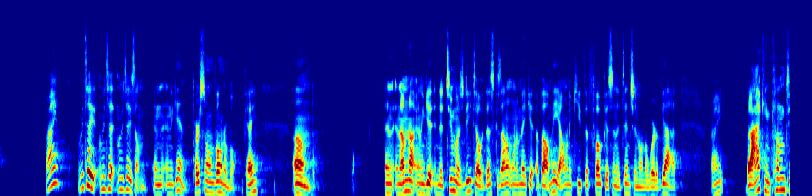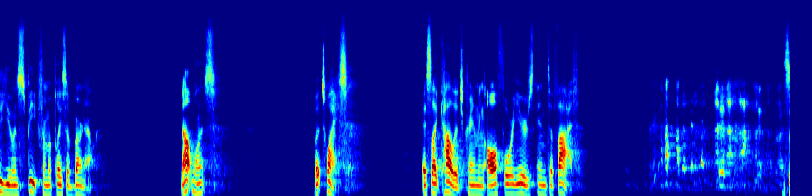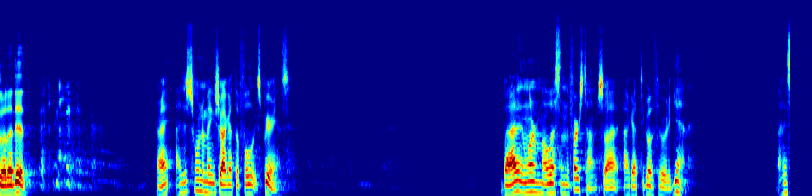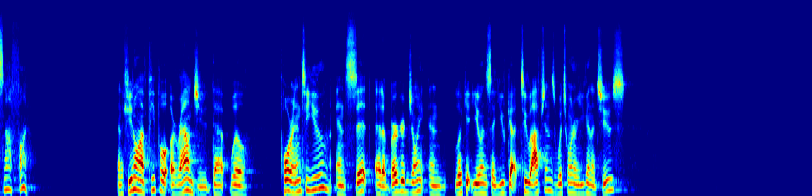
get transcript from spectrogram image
Right? Let me tell you, let me tell, let me tell you something. And, and again, personal and vulnerable, okay? Um, and, and I'm not going to get into too much detail with this because I don't want to make it about me. I want to keep the focus and attention on the Word of God, right? But I can come to you and speak from a place of burnout. Not once, but twice. It's like college cramming all four years into five. That's what I did. All right? I just want to make sure I got the full experience. But I didn't learn my lesson the first time, so I, I got to go through it again. And it's not fun. And if you don't have people around you that will pour into you and sit at a burger joint and look at you and say, You've got two options, which one are you going to choose?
